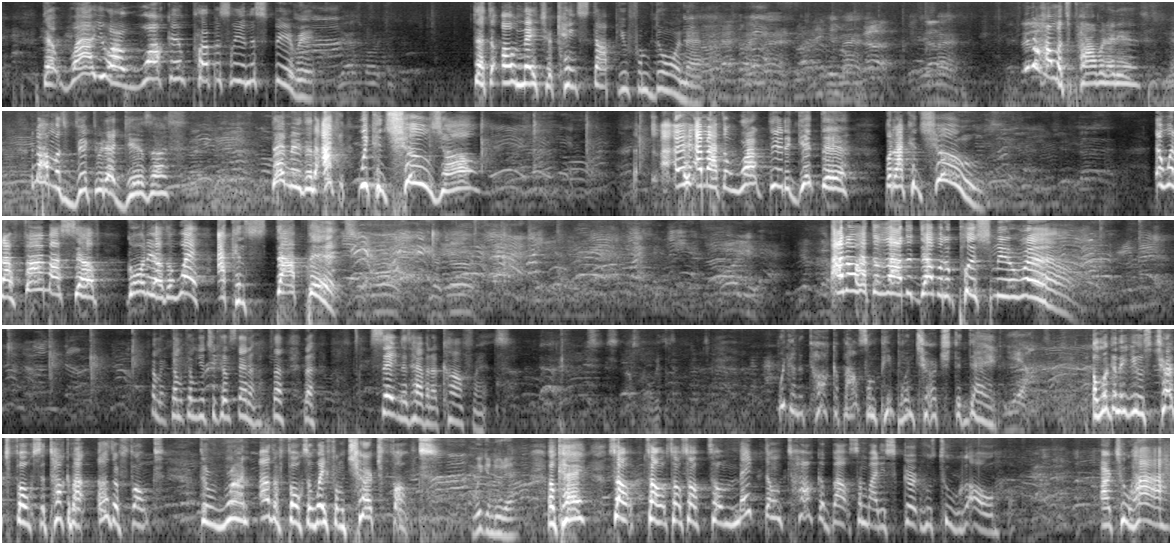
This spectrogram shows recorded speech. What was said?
that while you are walking purposely in the Spirit, that the old nature can't stop you from doing that. You know how much power that is? You know how much victory that gives us? That means that I can, we can choose, y'all. I, I, might have to work there to get there, but I can choose. And when I find myself going the other way, I can stop it. I don't have to allow the devil to push me around. Come here, come, come, you two, come stand up. No, no. Satan is having a conference. We're going to talk about some people in church today. Yeah. And we're going to use church folks to talk about other folks, to run other folks away from church folks. We can do that. Okay? So, so, so, so, so make them talk about somebody's skirt who's too low or too high.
